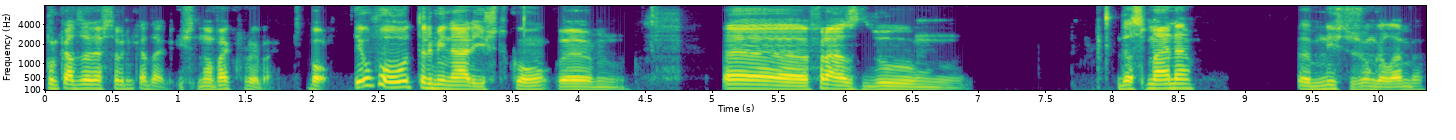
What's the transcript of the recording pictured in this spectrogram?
por causa desta brincadeira. Isto não vai correr bem. Bom, eu vou terminar isto com um, a frase do, da semana, ministro João Galamba.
